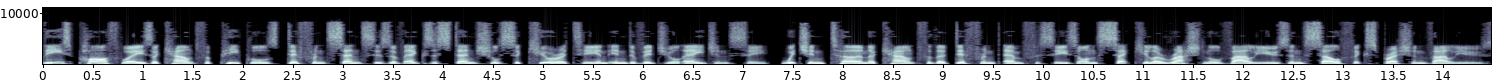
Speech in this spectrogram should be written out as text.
These pathways account for people's different senses of existential security and individual agency, which in turn account for their different emphases on secular rational values and self-expression values.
